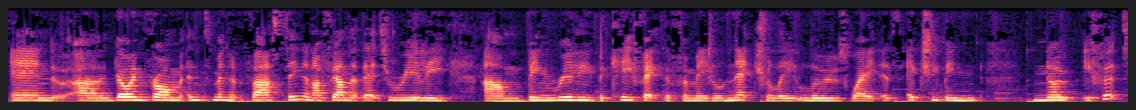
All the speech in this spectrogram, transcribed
and uh, going from intermittent fasting and I found that that's really um, been really the key factor for me to naturally lose weight. It's actually been no effort.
